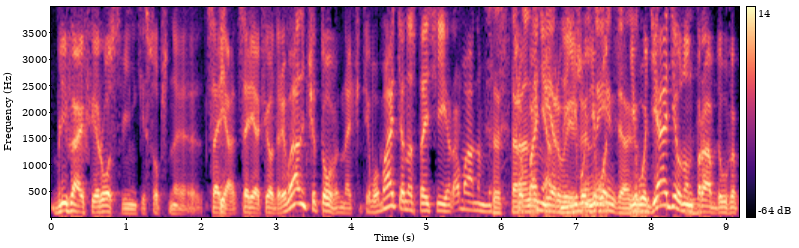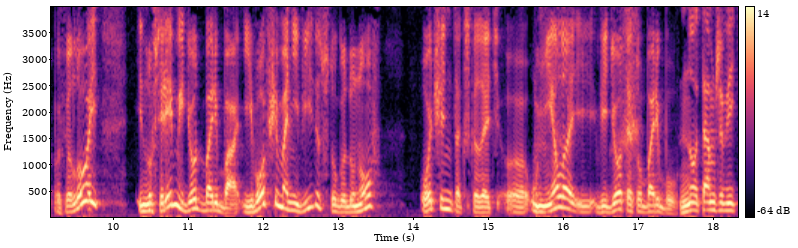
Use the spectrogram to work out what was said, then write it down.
ближайшие родственники, собственно, царя, царя Федора Ивановича, тоже, значит, его мать Анастасия Романовна. Со стороны понятно. его, жены, его, да. его дядя, он, он, правда, уже пожилой, и, но все время идет борьба. И, в общем, они видят, что Годунов очень, так сказать, э, умело ведет эту борьбу. Но там же ведь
